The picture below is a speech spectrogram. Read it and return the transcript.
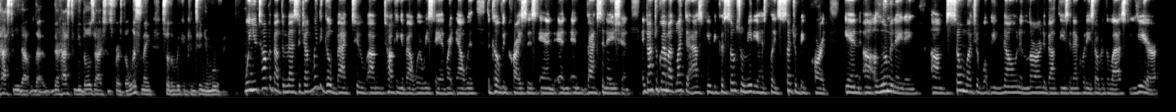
has to be that, that there has to be those actions first, the listening, so that we can continue moving. When you talk about the message, I'd like to go back to um, talking about where we stand right now with the COVID crisis and, and, and vaccination. And Dr. Graham, I'd like to ask you because social media has played such a big part in uh, illuminating um, so much of what we've known and learned about these inequities over the last year.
